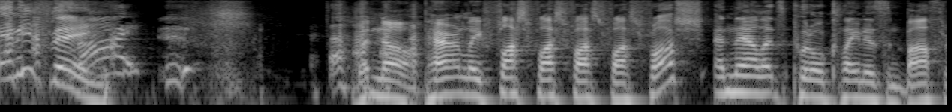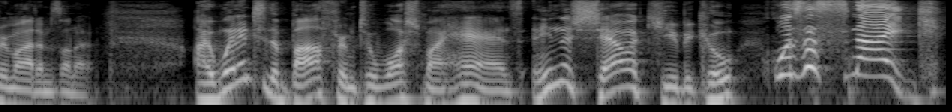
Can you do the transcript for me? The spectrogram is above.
Anything. Right. But no, apparently flush, flush, flush, flush, flush. And now let's put all cleaners and bathroom items on it. I went into the bathroom to wash my hands, and in the shower cubicle was a snake.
